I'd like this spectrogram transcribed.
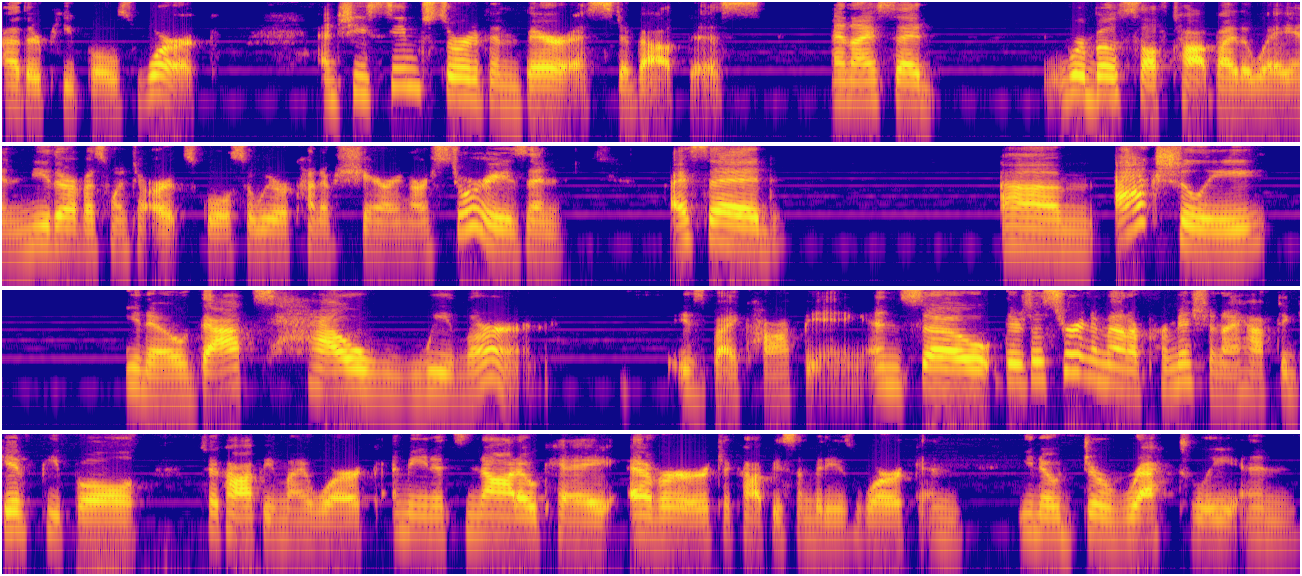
other people's work. And she seemed sort of embarrassed about this. And I said, We're both self taught, by the way, and neither of us went to art school. So we were kind of sharing our stories. And I said, um, Actually, you know, that's how we learn is by copying. And so there's a certain amount of permission I have to give people to copy my work. I mean, it's not okay ever to copy somebody's work and, you know, directly and,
